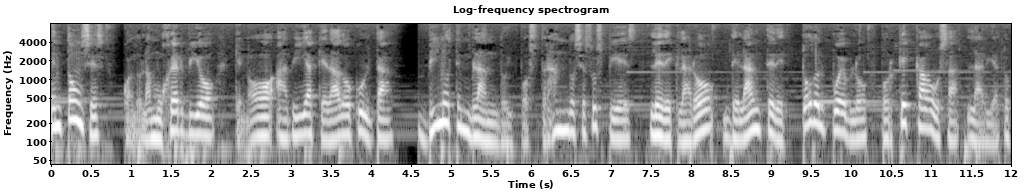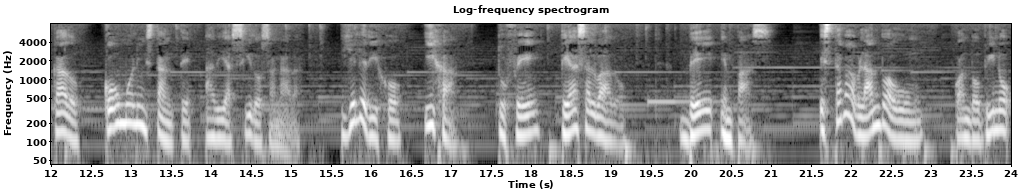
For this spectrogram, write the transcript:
Entonces, cuando la mujer vio que no había quedado oculta, vino temblando y postrándose a sus pies, le declaró delante de todo el pueblo por qué causa la había tocado, cómo al instante había sido sanada. Y él le dijo, Hija, tu fe te ha salvado, ve en paz. Estaba hablando aún cuando vino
